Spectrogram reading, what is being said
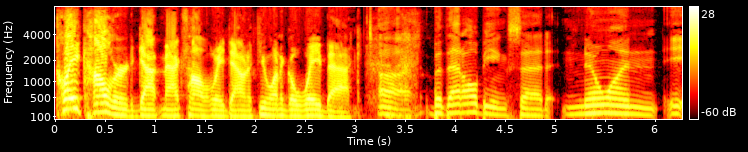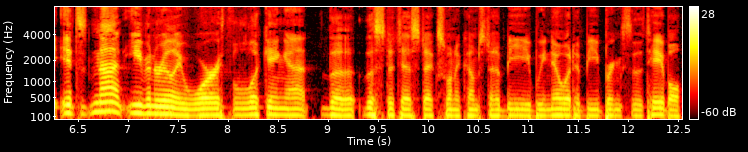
Clay Collard got Max Holloway down. If you want to go way back, Uh, but that all being said, no one. i- It's not even really worth looking at the the statistics when it comes to Habib. We know what Habib brings to the table,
